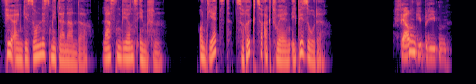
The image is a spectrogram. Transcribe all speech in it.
Für ein gesundes Miteinander lassen wir uns impfen. Und jetzt zurück zur aktuellen Episode. Ferngeblieben.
